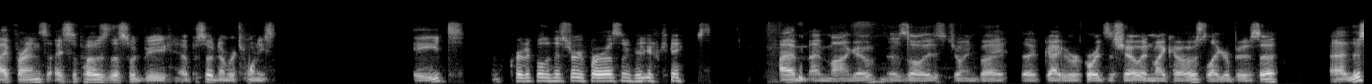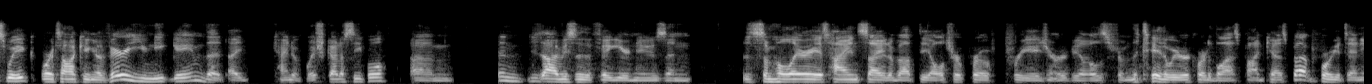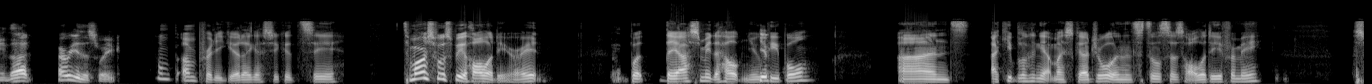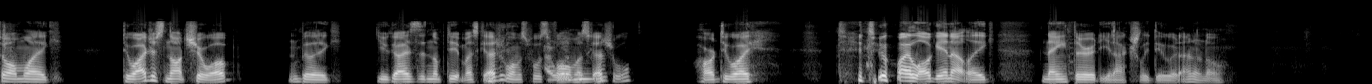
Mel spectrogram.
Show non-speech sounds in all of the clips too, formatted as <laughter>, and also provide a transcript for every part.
Hi, friends. I suppose this would be episode number 28 of Critical History Pro Wrestling Video Games. I'm, I'm Mongo, as always, joined by the guy who records the show and my co host, Liger Busa. Uh, this week, we're talking a very unique game that I kind of wish got a sequel. Um, and obviously, the figure news and some hilarious hindsight about the Ultra Pro free agent reveals from the <laughs> day that we recorded the last podcast. But before we get to any of that, how are you this week? I'm I'm pretty good, I guess you could say. Tomorrow's supposed to be a holiday, right? But they asked me to help new Yep. people, and I keep looking at my schedule, and it still says holiday for me. So I'm like, do I just not show up and be like, you guys didn't update my schedule? I'm supposed <laughs> to I follow my schedule. Or do I <laughs> do I log in at like 9:30 and actually do it? I don't know.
